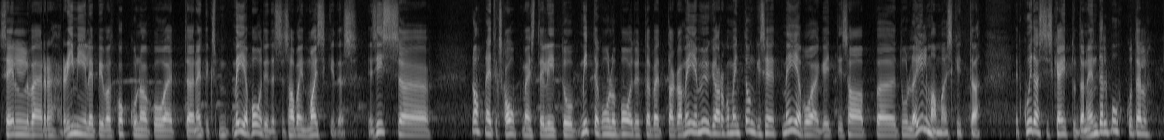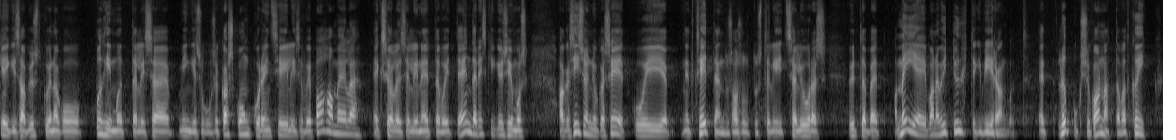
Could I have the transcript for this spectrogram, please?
Selver, Rimi lepivad kokku nagu, et näiteks meie poodidesse saab ainult maskides ja siis äh, noh, näiteks Kaupmeeste Liitu mittekuuluv pood ütleb, et aga meie müügiargument ongi see, et meie poeketti saab äh, tulla ilma maskita. Et kuidas siis käituda nendel puhkudel, keegi saab justkui nagu põhimõttelise mingisuguse kas konkurentsieelise või pahameele, eks see ole selline ettevõtja enda riski küsimus. aga siis on ju ka see, et kui näiteks etendusasutuste liit sealjuures ütleb, et meie ei pane mitte ühtegi piirangut, et lõpuks ju kannatavad kõik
